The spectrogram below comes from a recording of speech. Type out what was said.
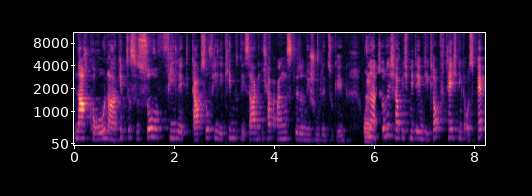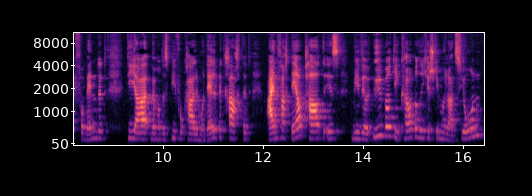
nach Corona gibt es so viele, gab so viele Kinder, die sagen, ich habe Angst, wieder in die Schule zu gehen. Und ja. natürlich habe ich mit dem die Klopftechnik aus PEP verwendet, die ja, wenn man das bifokale Modell betrachtet, einfach der Part ist, wie wir über die körperliche Stimulation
